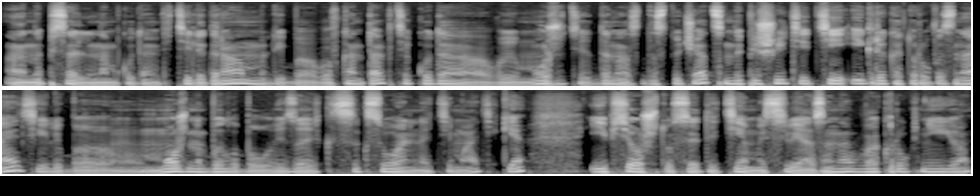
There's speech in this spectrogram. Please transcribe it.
а, написали нам куда-нибудь в Телеграм, либо во ВКонтакте, куда вы можете до нас достучаться. Напишите те игры, которые вы знаете, либо можно было бы увязать к сексуальной тематике. И все, что с этой этой темой связано вокруг нее,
